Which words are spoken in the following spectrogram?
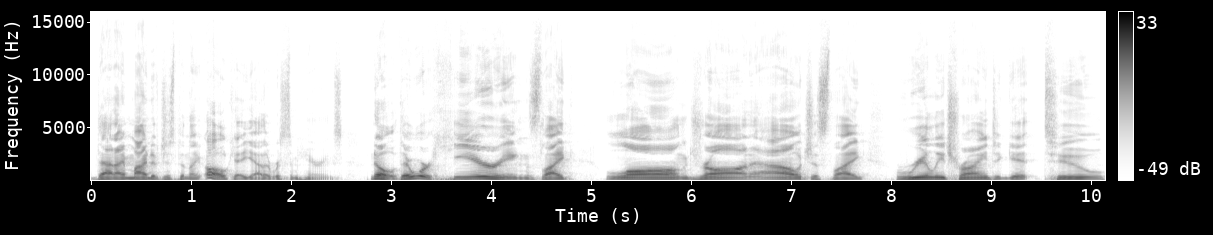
that I might have just been like, oh, okay, yeah, there were some hearings. No, there were hearings, like long, drawn out, just like really trying to get to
